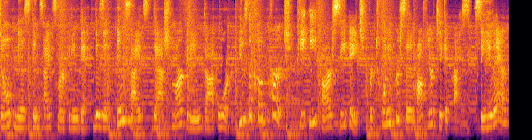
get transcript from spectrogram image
don't miss Insights Marketing Day. Visit insights-marketing.org. Use the code PERCH, P E R C H, for 20% off your ticket price. See you there.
